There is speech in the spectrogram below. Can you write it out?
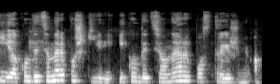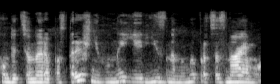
і кондиціонери по шкірі, і кондиціонери по стрижню. А кондиціонери по стрижню вони є різними. Ми про це знаємо.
